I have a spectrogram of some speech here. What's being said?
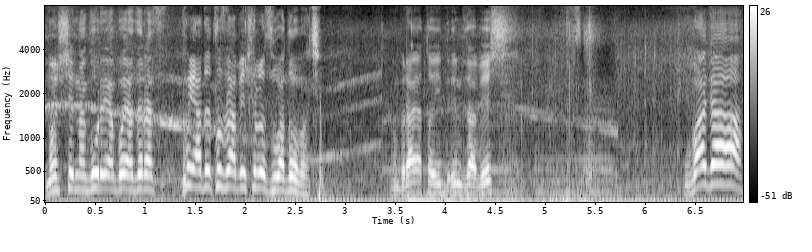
Noś się na górę, bo ja teraz pojadę to zawieźć, rozładować. Dobra, ja to idę im zawieźć. Uwaga!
